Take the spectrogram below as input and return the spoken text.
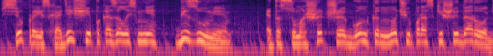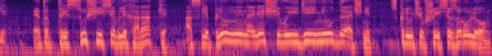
все происходящее показалось мне безумием. Это сумасшедшая гонка ночью по раскисшей дороге. Этот трясущийся в лихорадке, ослепленный навязчивой идеей неудачник, скрючившийся за рулем.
